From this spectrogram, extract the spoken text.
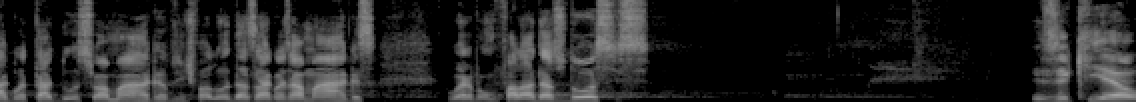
água está doce ou amarga. A gente falou das águas amargas, agora vamos falar das doces. Ezequiel.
